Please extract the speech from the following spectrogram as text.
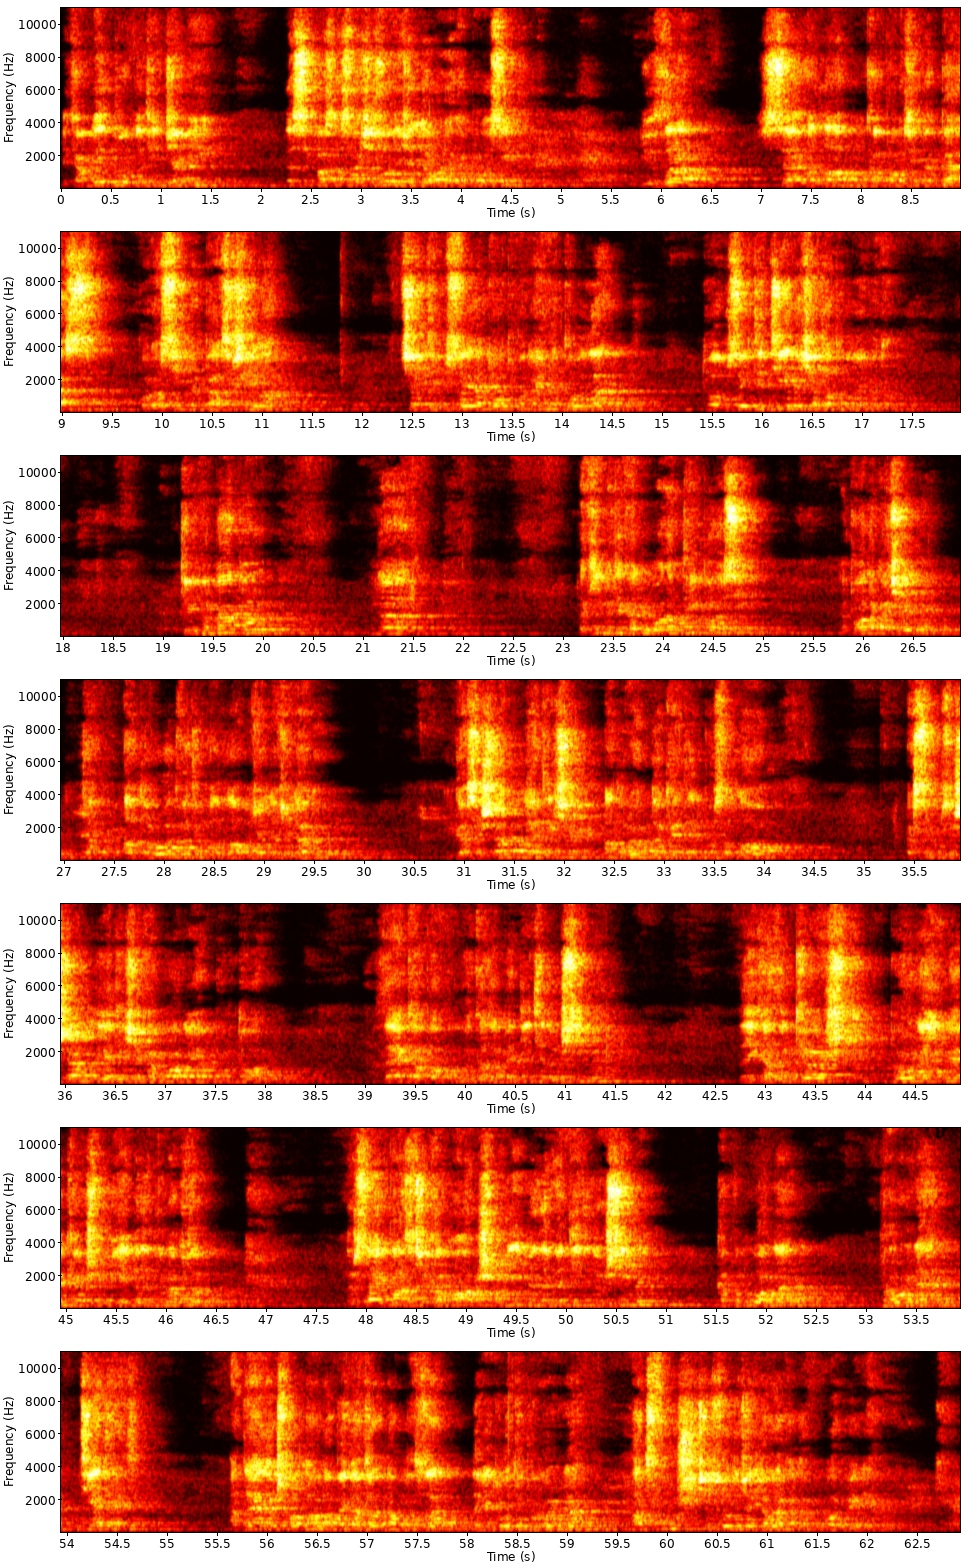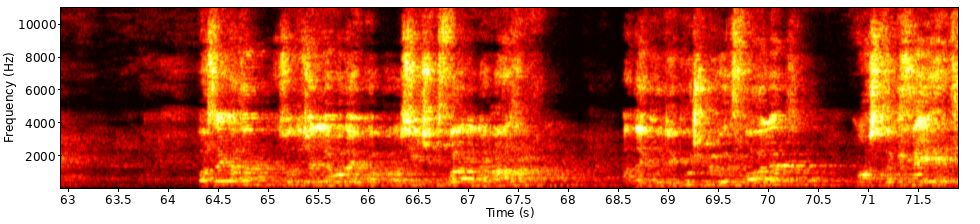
I ka mbledhë popullin e tij në xhami dhe sipas asaj që Zoti xhalle ve ala e ka porositë, ju tha se Allahu më ka porositë me pesë porosi, me pesë këshilla, që t'i mësoj ato të punoj me to dhe t'u mësoj të tjerëve që ata të punojnë me to. Kemi përmendur në Takimet e kaluara tri porosi. E para ka qenë të adhurohet vetëm Allahu xhalla xhelaluhu, ngase shembulli i atij që adhuron dikë tjetër pos Allahut, është sikurse shembulli i atij që ka marrë një punëtor dhe ka pagu i ka dhënë mëditje dhe ushqim dhe i ka thënë kjo është prona ime, kjo është e imja dhe puno këtu. Ndërsa ai pasi që ka marrë shpërblimin dhe mëditjen e ushqimin, ka punuar në pronën e tjetrit. Andaj edhe kështu Allahu na begaton, na udhëzon dhe ne duhet të punojmë në atë fushë që Zoti xhalle ve ala ka kërkuar prej nesh. Pastaj ka thënë Zoti xhalle ve ala ju ka porositur që të falni namazin, andaj kur dikush prej juve të falet, mos të kthehet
